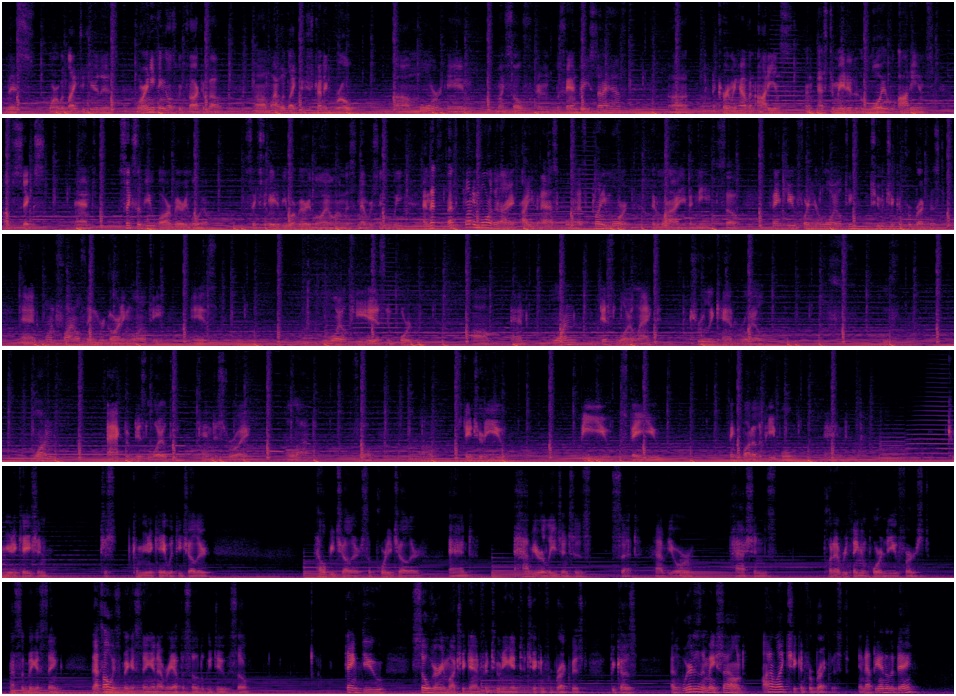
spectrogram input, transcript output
this or would like to hear this or anything else we've talked about. Um, I would like to just kind of grow um, more in myself and the fan base that I have. Uh, I currently have an audience, an estimated loyal audience of six, and six of you are very loyal. Six to eight of you are very loyal and listen every single week, and that's that's plenty more than I, I even ask for. That's plenty more than what I even need. So, thank you for your loyalty to Chicken for Breakfast. And one final thing regarding loyalty is loyalty is important, um, and one disloyal act truly can royal. Oof. One act of disloyalty can destroy a lot. So, um, stay true to you, be you, stay you, think about other people, and communication. Just communicate with each other help each other, support each other, and have your allegiances set. Have your passions, put everything important to you first. That's the biggest thing. That's always the biggest thing in every episode that we do. So, thank you so very much again for tuning in to Chicken for Breakfast because, as weird as it may sound, I like chicken for breakfast. And at the end of the day,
